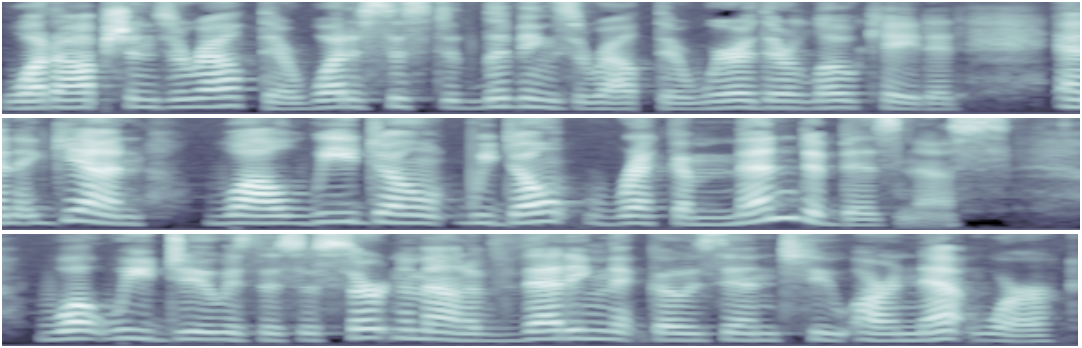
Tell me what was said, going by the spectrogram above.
what options are out there, what assisted livings are out there, where they're located. And again, while we don't we don't recommend a business, what we do is there's a certain amount of vetting that goes into our network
